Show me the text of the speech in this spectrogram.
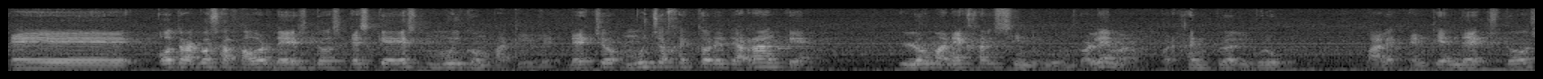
eh, otra cosa a favor de estos es que es muy compatible. De hecho, muchos gestores de arranque lo manejan sin ningún problema. Por ejemplo, el group, ¿vale? Entiende X2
